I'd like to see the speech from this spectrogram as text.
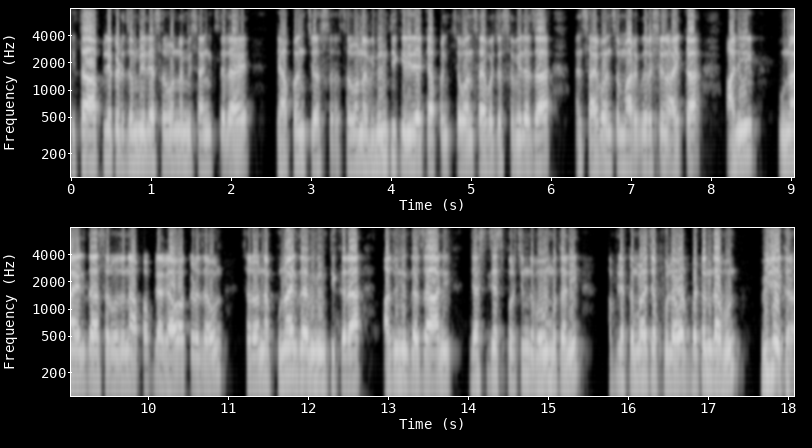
इथं आपल्याकडे जमलेल्या सर्वांना मी सांगितलेलं आहे की आपण च- सर्वांना विनंती केलेली आहे की आपण चव्हाण साहेबाच्या सभेला जा आणि साहेबांचं मार्गदर्शन ऐका आणि पुन्हा एकदा सर्वजण आपापल्या गावाकडे जाऊन सर्वांना पुन्हा एकदा विनंती करा. अजून एकदा जा आणि जास्तीत जास्त प्रचंड बहुमताने आपल्या कमळाच्या फुलावर बटन दाबून विजय करा.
